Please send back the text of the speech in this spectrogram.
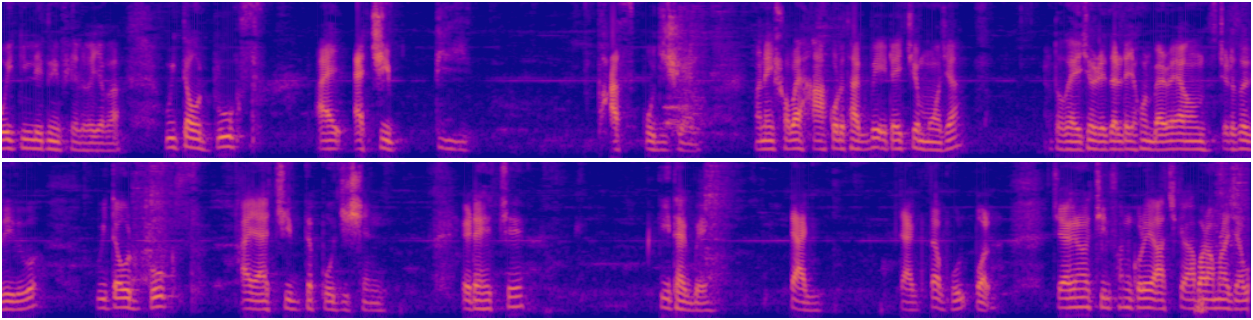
বই কিনলে তুমি ফেল হয়ে যাবা। Without books I achieve the first position মানে সবাই হাঁ করে থাকবে, এটাই হচ্ছে মজা। তো হচ্ছে রেজাল্টে যখন বেরোয় এখন স্ট্যাটাসে দিয়ে দেবো। Without books I achieve the position এটা হচ্ছে কী থাকবে? ট্যাগ ট্যাগটা ভুল, বলা। জায়গা চিলফান করে আজকে আবার আমরা যাব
